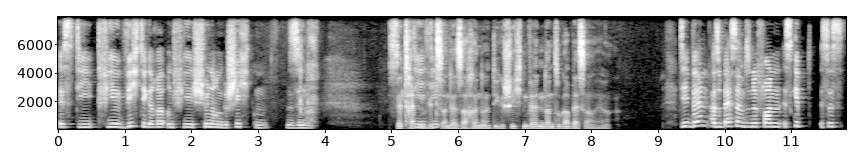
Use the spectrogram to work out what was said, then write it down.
ist die viel wichtigere und viel schöneren Geschichten sind. Das ist der Treppenwitz die, die, an der Sache, ne? Die Geschichten werden dann sogar besser, ja. Die werden also besser im Sinne von, es gibt, es ist,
